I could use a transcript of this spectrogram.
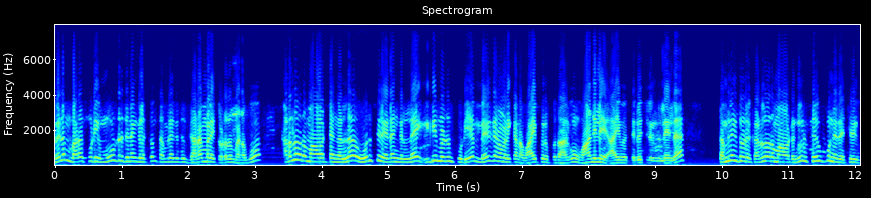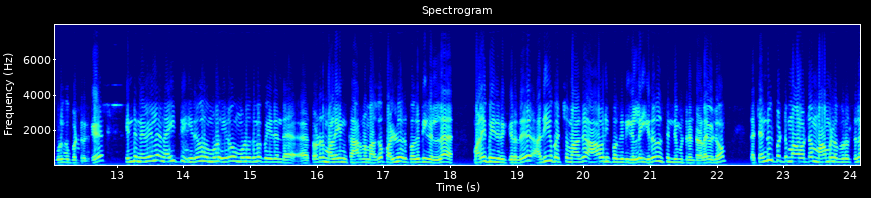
மேலும் வரக்கூடிய மூன்று தினங்களுக்கும் தமிழகத்தில் கனமழை தொடரும் எனவும் கடலோர மாவட்டங்கள்ல ஒரு சில இடங்கள்ல இடிமுடன் கூடிய மேக கனமழைக்கான வாய்ப்பு இருப்பதாகவும் வானிலை ஆய்வு தெரிவிச்சிருக்க நிலையில தமிழகத்தோட கடலோர மாவட்டங்களுக்கு சிவப்பு நிற எச்சரிக்கை கொடுக்கப்பட்டிருக்கு. இந்த நிலையில நைட்டு இரவு முழு இரவு முழுவதுமே பெய்த இந்த தொடர் மழையின் காரணமாக பல்வேறு பகுதிகளில் மழை பெய்திருக்கிறது. அதிகபட்சமாக ஆவடி பகுதிகளில் இருபது சென்டிமீட்டர் என்ற அளவிலும் செங்கல்பட்டு மாவட்டம் மாமல்லபுரத்துல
